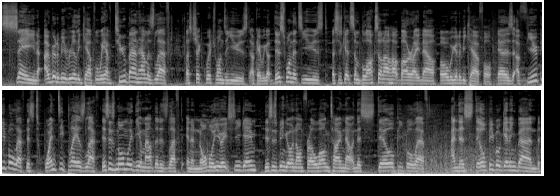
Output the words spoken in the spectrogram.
insane. I've got to be really careful. We have two ban hammers left. Let's check which ones are used. Okay, we got this one that's used. Let's just get some blocks on our hotbar right now. Oh, we got to be careful. There's a few people left. There's 20 players left. This is normally the amount that is left in a normal UHC game. This has been going on for a long time now, and there's still people left. And there's still people getting banned.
